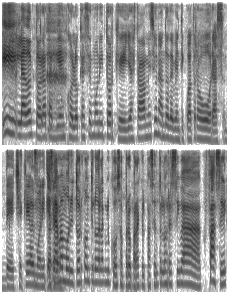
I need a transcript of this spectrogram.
Y la doctora también coloca ese monitor que ella estaba mencionando de 24 horas de chequeo y monitoreo. Se llama monitor continuo de la glucosa, pero para que el paciente lo reciba fácil,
